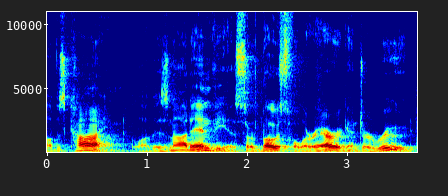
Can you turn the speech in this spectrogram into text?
Love is kind. Love is not envious or boastful or arrogant or rude.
